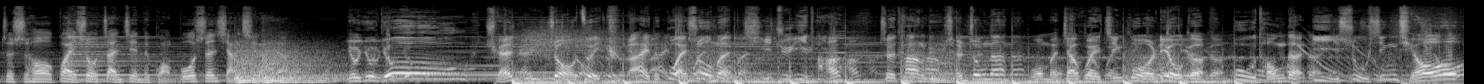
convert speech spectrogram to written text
这时候，怪兽战舰的广播声响起来了。呦呦呦！全宇宙最可爱的怪兽们齐聚一堂。这趟旅程中呢，我们将会经过六个不同的艺术星球，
